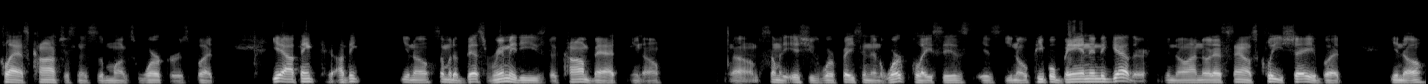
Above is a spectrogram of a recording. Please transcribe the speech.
class consciousness amongst workers. But yeah, I think I think you know some of the best remedies to combat, you know, um, some of the issues we're facing in the workplace is is you know people banding together. You know, I know that sounds cliche, but you know,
